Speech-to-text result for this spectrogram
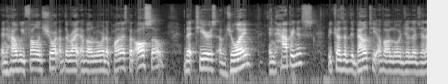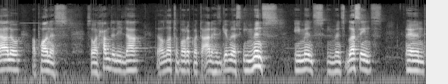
and how we've fallen short of the right of our Lord upon us, but also that tears of joy and happiness because of the bounty of our Lord Jalla Jalalu upon us. So Alhamdulillah, that Allah Ta'ala has given us immense, immense, immense blessings. And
